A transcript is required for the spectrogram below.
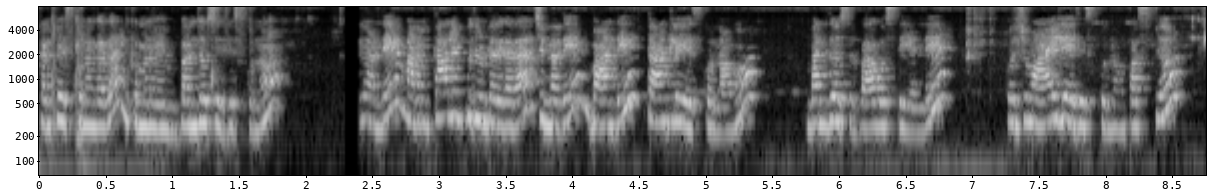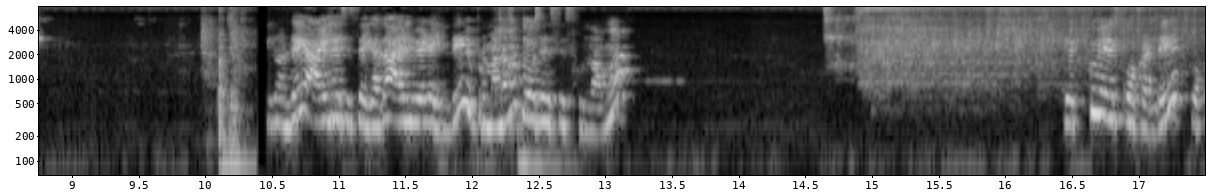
కలిపేసుకున్నాం కదా ఇంకా మనం బంద్ వేసేసుకున్నాం ఇదిగోండి మనం తాలింపు ఉంటుంది కదా చిన్నది బాండి దాంట్లో వేసుకున్నాము. బంద్ దోశలు బాగా వస్తాయండి. కొంచెం ఆయిల్ వేసేసుకున్నాం ఫస్ట్. ఇదండి ఆయిల్ వేసేసాయి కదా ఆయిల్ వేడైంది. ఇప్పుడు మనం దోశ వేసేసుకుందాము. ఎక్కువ వేసుకోకండి. ఒక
